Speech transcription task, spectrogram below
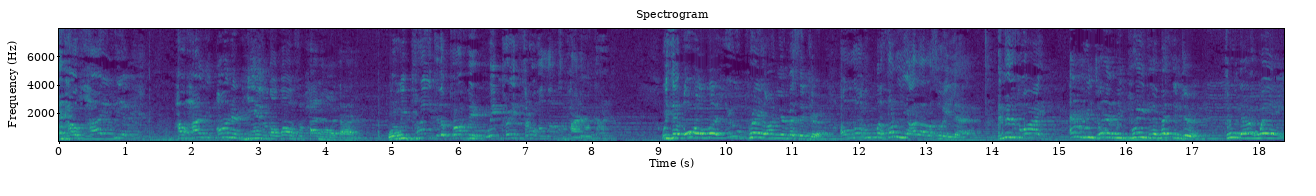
and how highly how highly honored he is with Allah subhanahu wa ta'ala. When we pray to the Prophet, we pray through Allah subhanahu wa ta'ala. We say, Oh Allah, you pray on your messenger. Allahumma salli ala Rasulillah. And this is why every time we pray to the messenger through that way,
